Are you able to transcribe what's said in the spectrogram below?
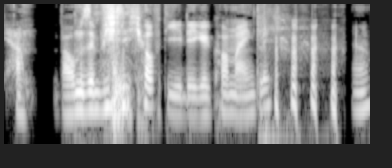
ja, warum sind wir nicht auf die Idee gekommen eigentlich? ja.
